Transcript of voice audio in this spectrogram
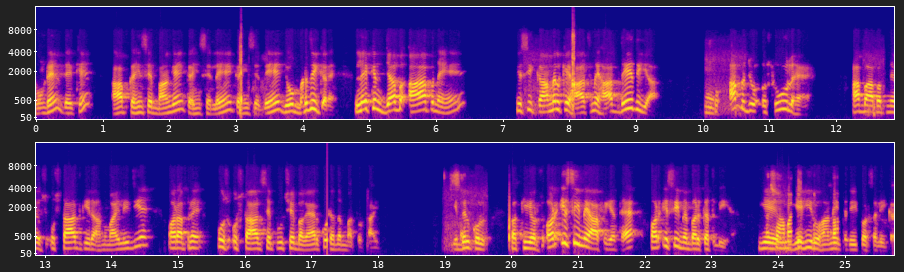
ڈھونڈیں دیکھیں آپ کہیں سے مانگیں کہیں سے لیں کہیں سے دیں جو مرضی کریں۔ لیکن جب آپ نے کسی کامل کے ہاتھ میں ہاتھ دے دیا تو اب جو اصول ہے اب آپ اپنے اس استاد کی رہنمائی لیجیے اور اپنے اس استاد سے پوچھے بغیر کوئی قدم مت اٹھائیے۔ یہ بالکل پکی اور اور اسی میں آفیت ہے اور اسی میں برکت بھی ہے۔ یہ اچھا یہی روحانی طریق اور سلیقہ۔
